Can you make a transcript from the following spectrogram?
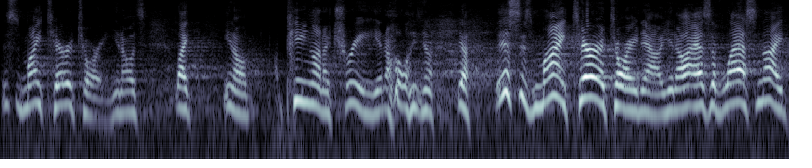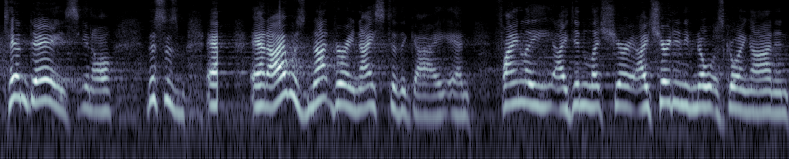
This is my territory. You know, it's like, you know, peeing on a tree, you know, you know, yeah, this is my territory now, you know, as of last night, 10 days, you know, this is, and, and I was not very nice to the guy. And finally, I didn't let Sherry, I Sherry didn't even know what was going on. And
